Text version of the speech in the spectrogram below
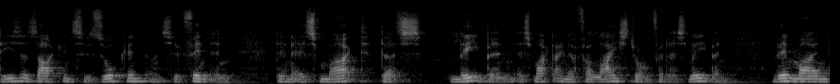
diese Sachen zu suchen und zu finden, denn es macht das Leben, es macht eine Verleistung für das Leben, wenn man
